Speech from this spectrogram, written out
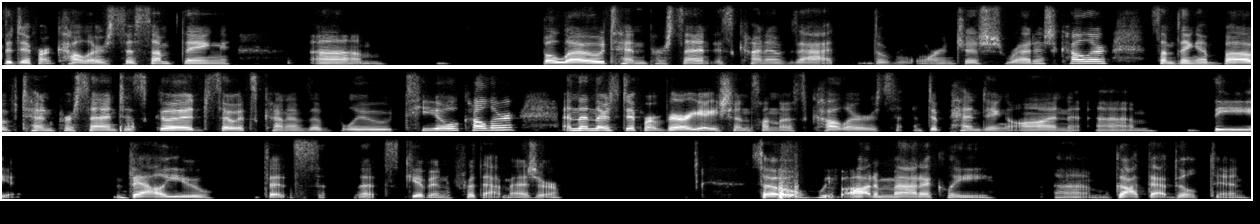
the different colors. So something um, below 10% is kind of that the orangish reddish color. Something above 10% is good, so it's kind of the blue teal color. And then there's different variations on those colors depending on um, the value that's that's given for that measure. So we've automatically um, got that built in.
